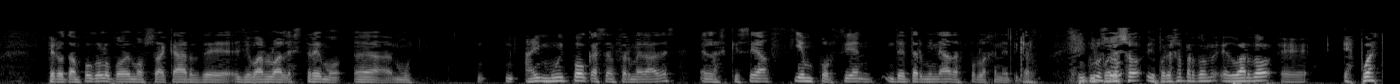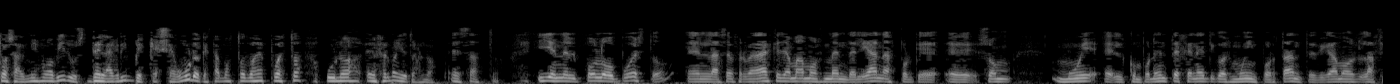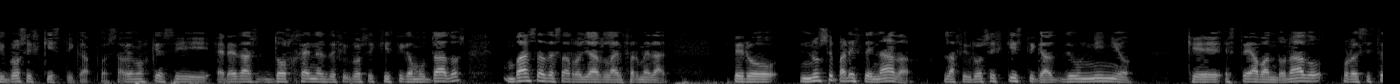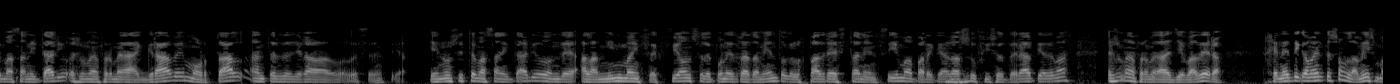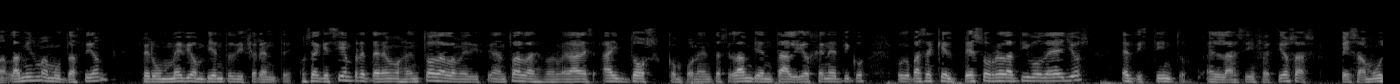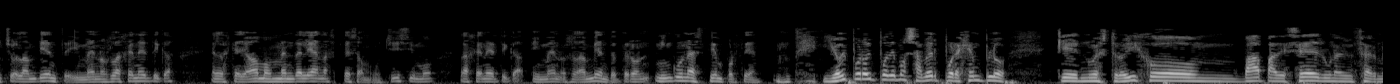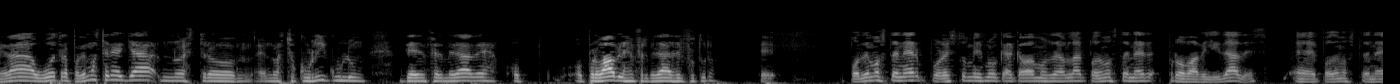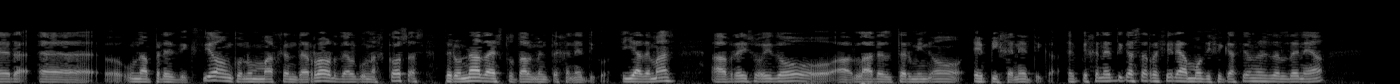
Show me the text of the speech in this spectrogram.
Pero tampoco lo podemos sacar de llevarlo al extremo. Eh, hay muy pocas enfermedades en las que sea 100% determinadas por la genética. y, por eso, y por eso, perdón, Eduardo, eh, expuestos al mismo virus de la gripe, que seguro que estamos todos expuestos, unos enfermos y otros no. Exacto. Y en el polo opuesto, en las enfermedades que llamamos mendelianas, porque eh, son muy, el componente genético es muy importante, digamos la fibrosis quística. Pues sabemos que si heredas dos genes de fibrosis quística mutados, vas a desarrollar la enfermedad. Pero no se parece nada la fibrosis quística de un niño que esté abandonado por el sistema sanitario es una enfermedad grave, mortal, antes de llegar a la adolescencia. En un sistema sanitario donde a la mínima infección se le pone tratamiento, que los padres están encima para que haga su fisioterapia, además, es una enfermedad llevadera. Genéticamente son la misma, la misma mutación, pero un medio ambiente diferente. O sea que siempre tenemos en toda la medicina, en todas las enfermedades, hay dos componentes, el ambiental y el genético. Lo que pasa es que el peso relativo de ellos es distinto. En las infecciosas pesa mucho el ambiente y menos la genética, en las que llamamos mendelianas pesa muchísimo la genética y menos el ambiente, pero ninguna es 100%. Y hoy por hoy podemos saber, por ejemplo, que nuestro hijo mm, va a padecer una enfermedad u otra, podemos tener ya nuestro, eh, nuestro currículum de enfermedades o, probables enfermedades del futuro. Eh, podemos tener, por esto mismo que acabamos de hablar, podemos tener probabilidades eh, podemos tener eh, una predicción con un margen de error de algunas cosas, pero nada es totalmente genético. Y además habréis oído hablar el término epigenética. Epigenética se refiere a modificaciones del DNA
